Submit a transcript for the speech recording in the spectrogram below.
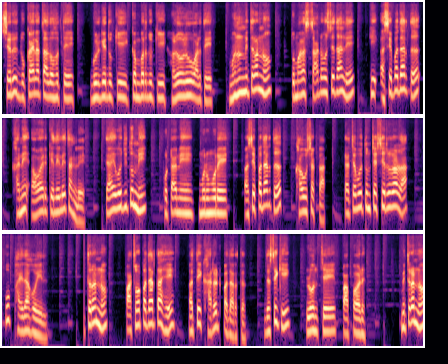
शरीर दुखायला चालू होते. गुडघेदुखी कंबरदुखी हळूहळू वाढते. म्हणून मित्रांनो तुम्हाला साठ वर्ष झाले की असे पदार्थ खाणे अवॉइड केलेले चांगले. त्याऐवजी तुम्ही फुटाणे मुरमुरे असे पदार्थ खाऊ शकता. त्याच्यामुळे तुमच्या शरीराला खूप फायदा होईल. मित्रांनो पाचवा पदार्थ आहे अति खारट पदार्थ जसे की लोणचे पापड. मित्रांनो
